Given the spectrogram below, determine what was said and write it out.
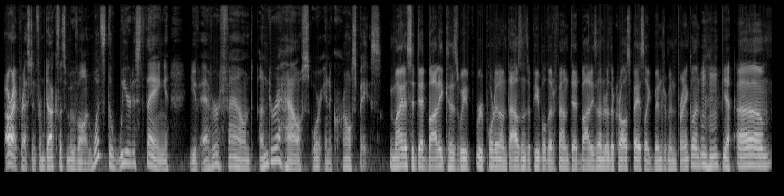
All right, Preston, from ducks, let's move on. What's the weirdest thing you've ever found under a house or in a crawl space? Minus a dead body because we've reported on thousands of people that have found dead bodies under the crawl space, like Benjamin Franklin. Mm-hmm. Yeah. Um,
